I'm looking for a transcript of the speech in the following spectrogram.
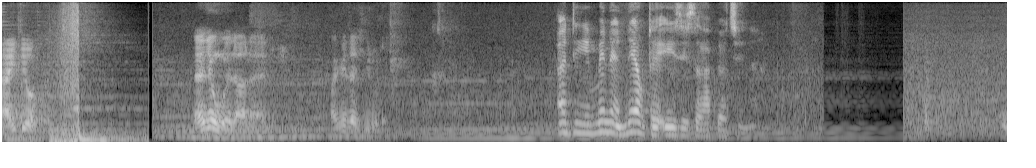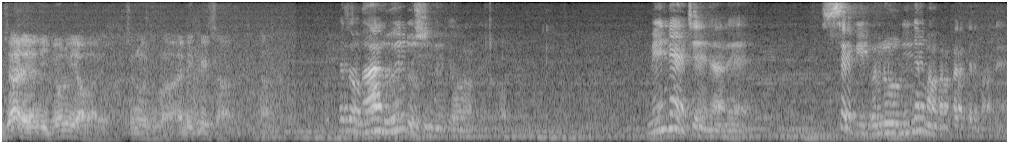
အဲ့ကြော လမ်းကြုံဝင်လာတယ်ဘာကိစ္စရှိလို့လဲအန်တီမင်းနဲ့နှစ်ယောက်တည်းအေးစီစကားပြောချင်တယ်ရတယ်ဒီပြောလို့ရပါတယ်ကျွန်တော်ဒီမှာအဲ့ဒီကိစ္စဒါအဲ့တော့ငါလူရလို့ရှိနေပြောတာပဲမင်းနဲ့ကြင်ကြတဲ့ဆက်ပြီးဘလို့နည်းနဲ့မှမပတ်သက်ပါနဲ့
